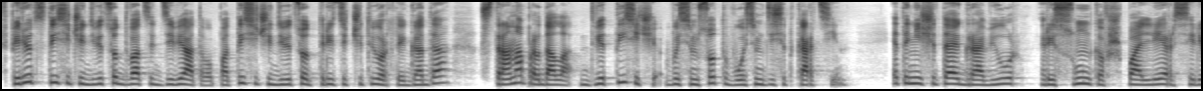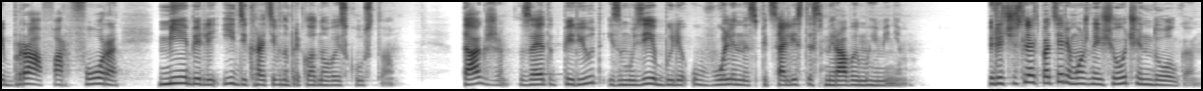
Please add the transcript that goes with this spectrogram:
В период с 1929 по 1934 года страна продала 2880 картин. Это не считая гравюр, рисунков, шпалер, серебра, фарфора – мебели и декоративно-прикладного искусства. Также за этот период из музея были уволены специалисты с мировым именем. Перечислять потери можно еще очень долго.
